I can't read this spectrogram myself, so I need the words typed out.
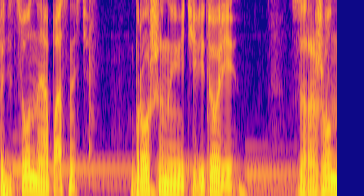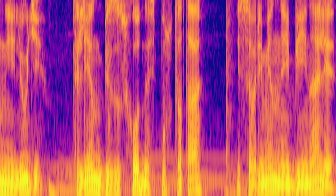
Радиационная опасность, брошенные территории, зараженные люди, тлен, безысходность, пустота и современные биеннале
